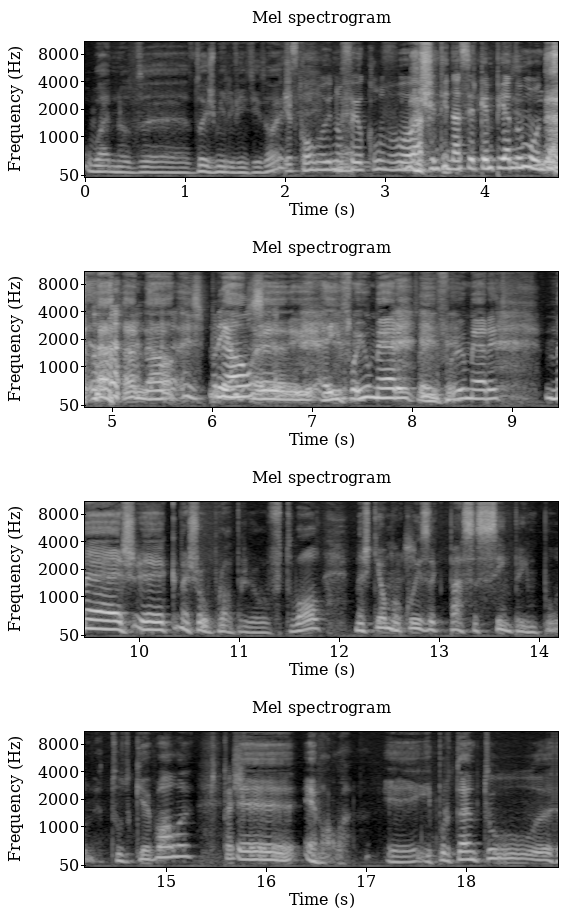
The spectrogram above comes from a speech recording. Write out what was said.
o ano de 2022. Esse conluio não foi o que levou a Argentina a ser campeã do mundo. não, não eh, aí foi o mérito, aí foi o mérito, mas eh, que manchou o próprio futebol, mas que é uma coisa que passa sempre impune. Tudo que é bola Pois. eh, é bola. E, portanto.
